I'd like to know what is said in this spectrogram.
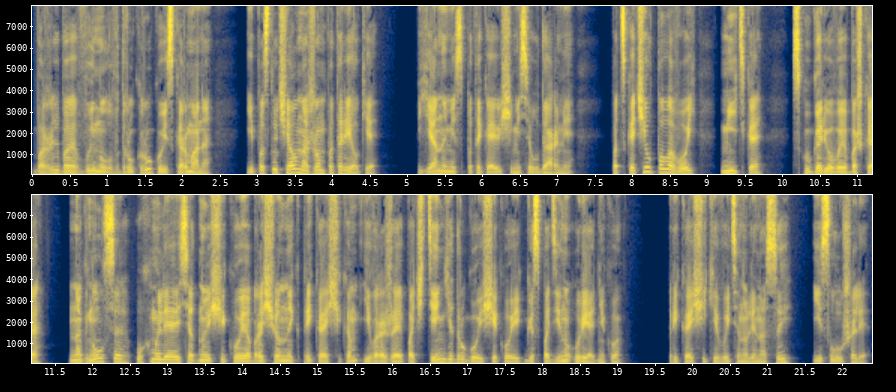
Барыба вынул вдруг руку из кармана и постучал ножом по тарелке. пьяными спотыкающимися ударами. Подскочил половой, Митька, скугаревая башка, нагнулся, ухмыляясь одной щекой, обращенной к приказчикам, и выражая почтенье другой щекой, господину уряднику. Приказчики вытянули носы и слушали.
